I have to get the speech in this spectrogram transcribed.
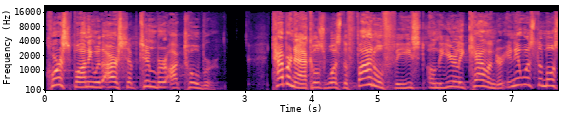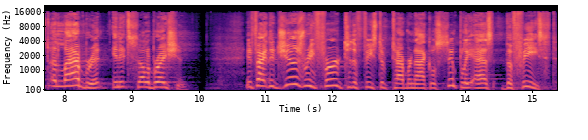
corresponding with our September October. Tabernacles was the final feast on the yearly calendar, and it was the most elaborate in its celebration. In fact, the Jews referred to the Feast of Tabernacles simply as the feast.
